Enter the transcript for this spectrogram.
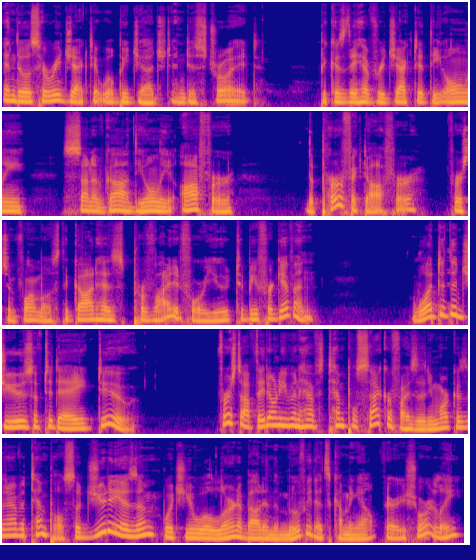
and those who reject it will be judged and destroyed because they have rejected the only Son of God, the only offer, the perfect offer, first and foremost, that God has provided for you to be forgiven. What do the Jews of today do? First off, they don't even have temple sacrifices anymore because they don't have a temple. So, Judaism, which you will learn about in the movie that's coming out very shortly,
